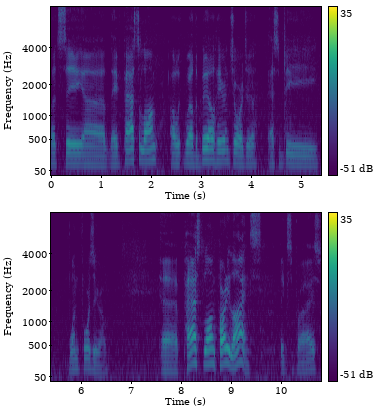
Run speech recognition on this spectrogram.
Let's see, uh, they've passed along, oh, well, the bill here in Georgia, SB 140, uh, passed along party lines. Big surprise.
